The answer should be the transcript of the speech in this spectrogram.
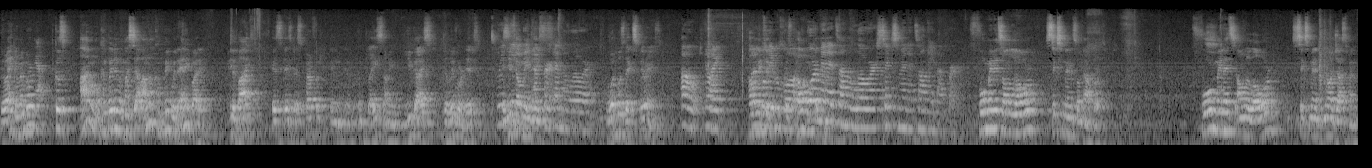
You right? Remember? yeah. Because I'm not competing with myself. I'm not competing with anybody. The bike is, is, is perfect in, in, in place. I mean, you guys delivered it. We Can you tell me the this? upper and the lower. What was the experience? Oh, like How long unbelievable. how long Four minutes on the lower, six minutes on the upper. Four minutes on the lower, six minutes on the upper. Four minutes on the lower, six minutes, no adjustment.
